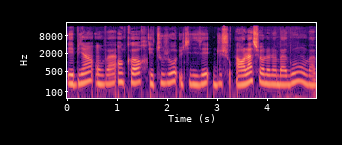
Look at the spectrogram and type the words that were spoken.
Eh bien, on va encore et toujours utiliser du chaud. Alors là, sur le lumbago, on va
